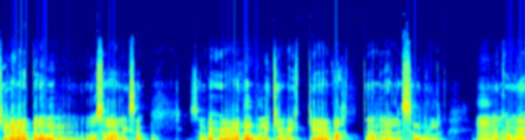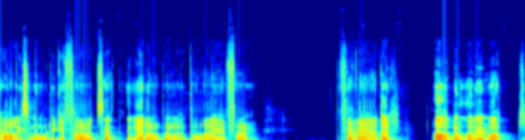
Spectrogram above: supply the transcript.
grödor och sådär liksom. Som behöver olika mycket vatten eller sol. Mm. De kommer ju ha liksom olika förutsättningar då beroende på vad det är för, för väder. ja, de hade ju varit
